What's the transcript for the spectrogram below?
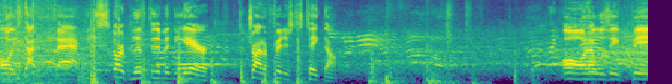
Oh, he's got his back. He start lifting him in the air to try to finish this takedown. Oh, that was a big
